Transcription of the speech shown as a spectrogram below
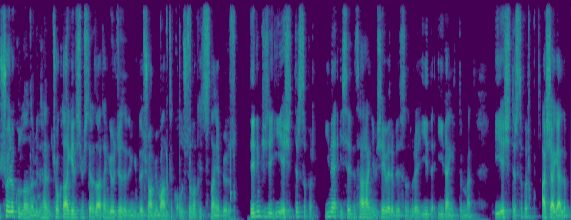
şöyle kullanılabilir. Hani çok daha gelişmişlerini zaten göreceğiz dediğim gibi de şu an bir mantık oluşturmak açısından yapıyoruz. Dedim ki işte i eşittir 0. Yine istediğiniz herhangi bir şey verebilirsiniz buraya. i de, i'den gittim ben. i eşittir 0. Aşağı geldim.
